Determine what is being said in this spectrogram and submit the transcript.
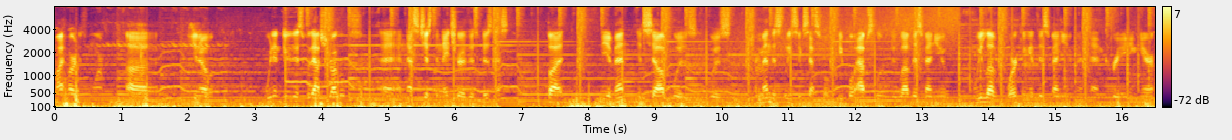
My heart is warm. Uh, you know, we didn't do this without struggles, and that's just the nature of this business but the event itself was was tremendously successful. People absolutely love this venue. We loved working at this venue and, and creating here.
